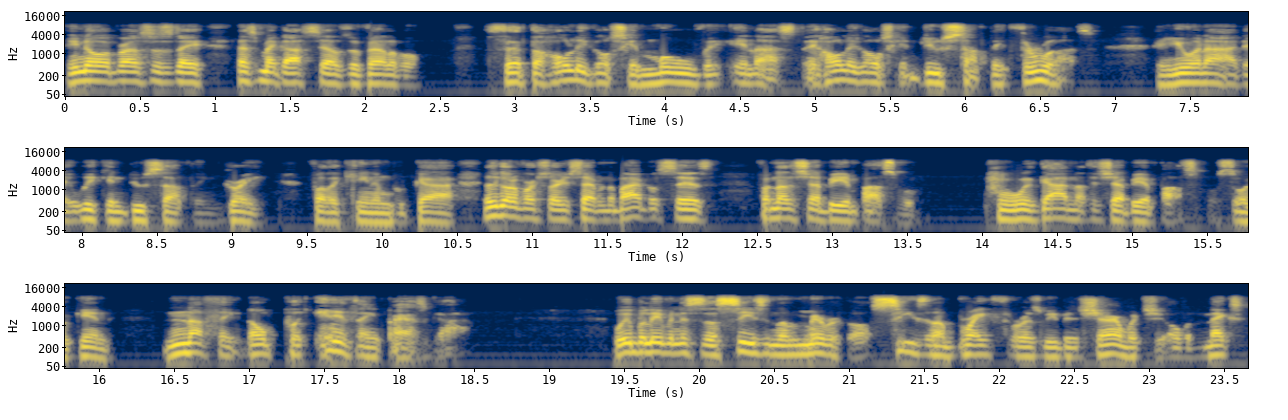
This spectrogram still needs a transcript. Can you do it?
You know what, brothers and sisters? Let's make ourselves available so that the Holy Ghost can move in us. The Holy Ghost can do something through us. And you and I, that we can do something great for the kingdom of God. Let's go to verse 37. The Bible says, For nothing shall be impossible. For with God, nothing shall be impossible. So again, nothing. Don't put anything past God. We believe in this is a season of miracle, a season of breakthrough, as we've been sharing with you over the next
